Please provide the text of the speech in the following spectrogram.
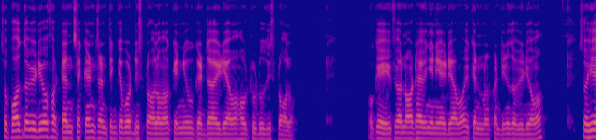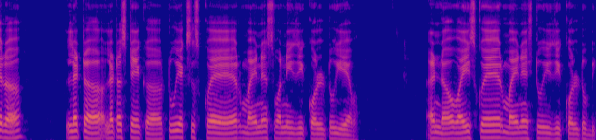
So pause the video for 10 seconds and think about this problem. uh, Can you get the idea of how to do this problem? Okay, if you are not having any idea, you can uh, continue the video. So here uh, let uh, let us take uh, 2x square minus 1 is equal to a and y square minus 2 is equal to b.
